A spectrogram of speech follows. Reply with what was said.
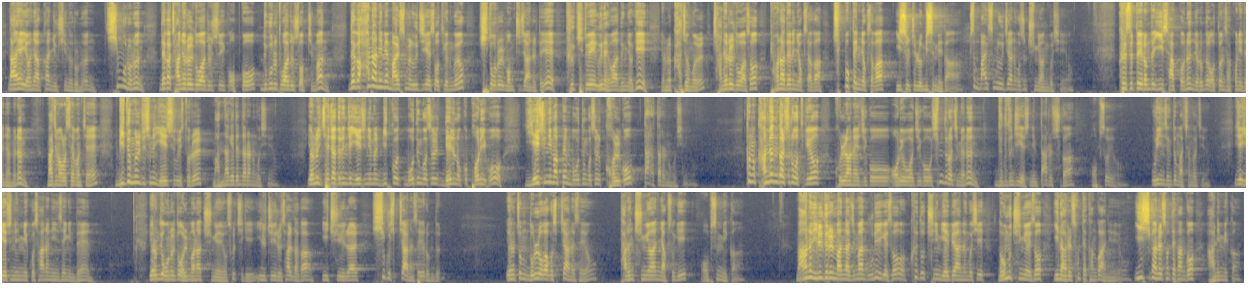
나의 연약한 육신으로는 힘으로는 내가 자녀를 도와줄 수 없고 누구를 도와줄 수 없지만 내가 하나님의 말씀을 의지해서 어떻게 하는 거예요? 기도를 멈추지 않을 때에 그 기도의 은혜와 능력이 여러분의 가정을 자녀를 도와서 변화되는 역사가 축복된 역사가 있을 줄로 믿습니다. 그래서 말씀을 의지하는 것은 중요한 것이에요. 그랬을 때 여러분들 이 사건은 여러분들 어떤 사건이 되냐면은 마지막으로 세 번째 믿음을 주시는 예수 그리스도를 만나게 된다라는 것이에요. 여러분 제자들은 이제 예수님을 믿고 모든 것을 내려놓고 버리고 예수님 앞에 모든 것을 걸고 따랐다라는 것이에요. 그러면 가면 갈수록 어떻게 해요? 곤란해지고 어려워지고 힘들어지면은 누구든지 예수님 따를 수가 없어요. 우리 인생도 마찬가지예요. 이제 예수님 믿고 사는 인생인데 여러분들 오늘도 얼마나 중요해요. 솔직히 일주일을 살다가 이 주일날 쉬고 싶지 않으세요, 여러분들? 여러분 좀 놀러 가고 싶지 않으세요? 다른 중요한 약속이 없습니까? 많은 일들을 만나지만 우리에게서 그래도 주님 예배하는 것이 너무 중요해서 이 날을 선택한 거 아니에요. 이 시간을 선택한 거 아닙니까?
